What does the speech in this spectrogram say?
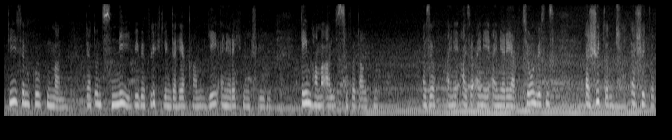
Diesem guten Mann, der hat uns nie, wie wir Flüchtlinge daherkamen, je eine Rechnung geschrieben. Dem haben wir alles zu verdanken. Also eine, also eine, eine Reaktion, wissen Sie, erschütternd, erschüttert.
